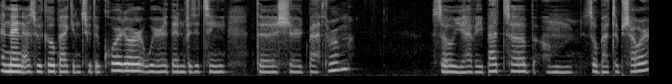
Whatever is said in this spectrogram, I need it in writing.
And then as we go back into the corridor, we're then visiting the shared bathroom. So you have a bathtub, um, so bathtub shower,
